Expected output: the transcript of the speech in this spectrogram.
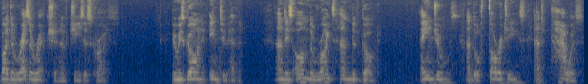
by the resurrection of Jesus Christ, who is gone into heaven, and is on the right hand of God, angels and authorities and powers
